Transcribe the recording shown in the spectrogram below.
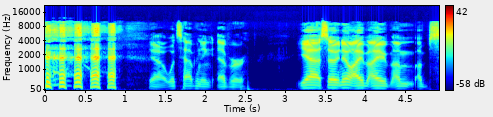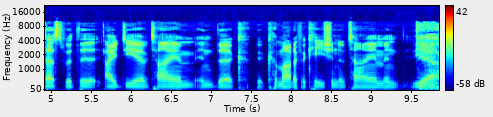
Yeah, what's happening ever? Yeah, so no, I, I I'm obsessed with the idea of time and the c- commodification of time and the, Yeah.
